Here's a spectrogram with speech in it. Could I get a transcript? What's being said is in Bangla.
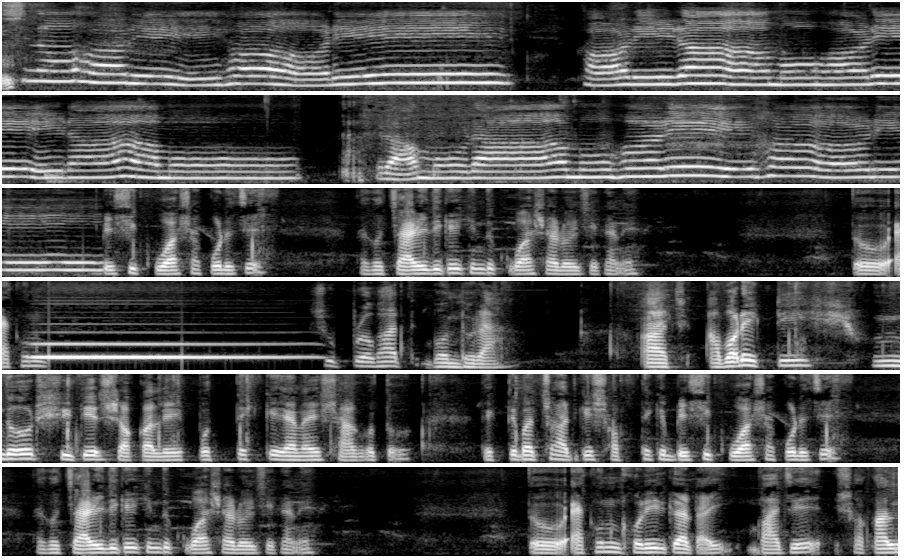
কৃষ্ণ হরে হরে হরে রাম হরে রাম রাম রাম হরে হরে। বেশি কুয়াশা পড়েছে। দেখো চারিদিকেই কিন্তু কুয়াশা রয়েছে এখানে। তো এখন সুপ্রভাত বন্ধুরা। আজ আবারও একটি সুন্দর শীতের সকালে প্রত্যেককে জানাই স্বাগত। দেখতে পাচ্ছ আজকে সব থেকে বেশি কুয়াশা পড়েছে। দেখো, চারিদিকেই কিন্তু কুয়াশা রয়েছে এখানে। তো এখন ঘড়ির কাটাই বাজে সকাল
